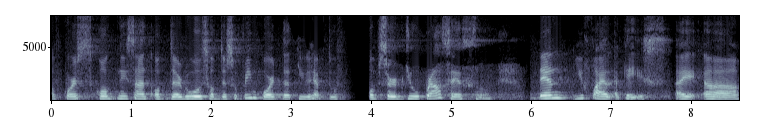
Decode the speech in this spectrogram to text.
of course, cognizant of the rules of the Supreme Court that you have to observe due process, no? then you file a case. I, uh,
